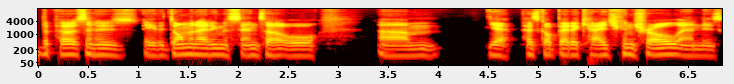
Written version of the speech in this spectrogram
the person who's either dominating the center or um yeah, has got better cage control and is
